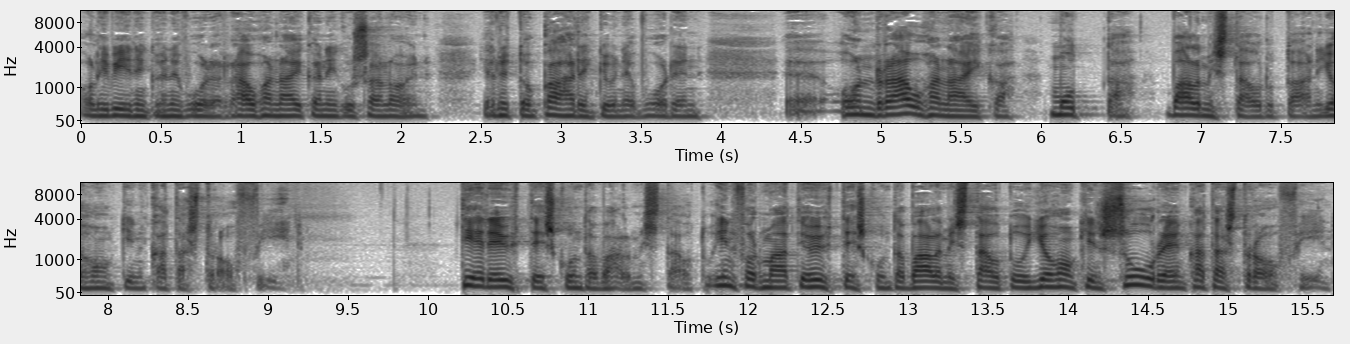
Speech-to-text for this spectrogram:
Oli 50 vuoden rauhan aika, niin kuin sanoin, ja nyt on 20 vuoden on rauhan aika, mutta valmistaudutaan johonkin katastrofiin. Tiedeyhteiskunta valmistautuu, informaatioyhteiskunta valmistautuu johonkin suureen katastrofiin.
